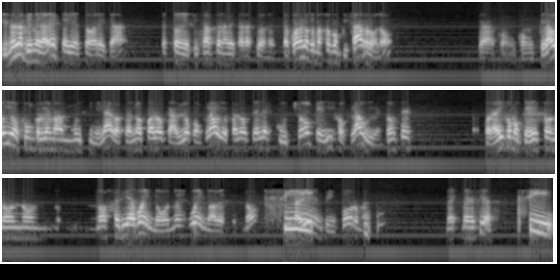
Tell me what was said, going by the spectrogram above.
y no es la primera vez que haría esto Gareca, ¿eh? esto de fijarse en las declaraciones. ¿Te acuerdas lo que pasó con Pizarro, no? O sea, con, Claudio fue un problema muy similar, o sea, no fue algo que habló con Claudio, fue algo que él escuchó que dijo Claudio. Entonces, por ahí como que eso no no no sería bueno, no es bueno a veces, ¿no? Sí. Está bien, te informa. ¿Me, decías? Sí,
